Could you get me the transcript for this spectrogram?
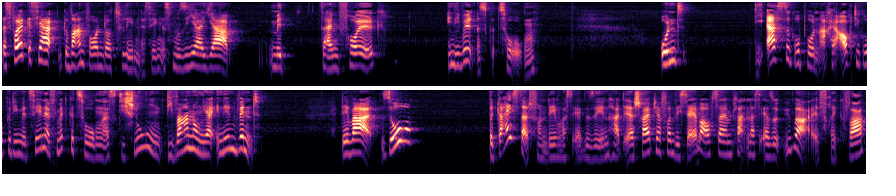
Das Volk ist ja gewarnt worden, dort zu leben. Deswegen ist Mosia ja mit seinem Volk in die Wildnis gezogen. Und die erste Gruppe und nachher auch die Gruppe, die mit Zenef mitgezogen ist, die schlugen die Warnung ja in den Wind. Der war so begeistert von dem, was er gesehen hat. Er schreibt ja von sich selber auf seinen Platten, dass er so übereifrig war,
